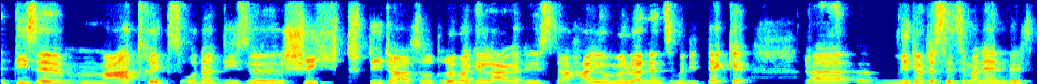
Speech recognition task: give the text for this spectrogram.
diese Matrix oder diese Schicht, die da so drüber gelagert ist, der Hajo Müller nennt sie immer die Decke, ja. äh, wie du das jetzt immer nennen willst,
